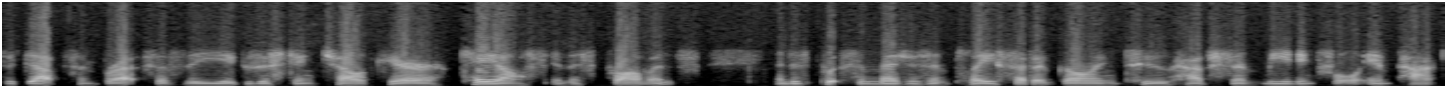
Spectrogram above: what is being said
the depth and breadth of the existing childcare chaos in this province and has put some measures in place that are going to have some meaningful impact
